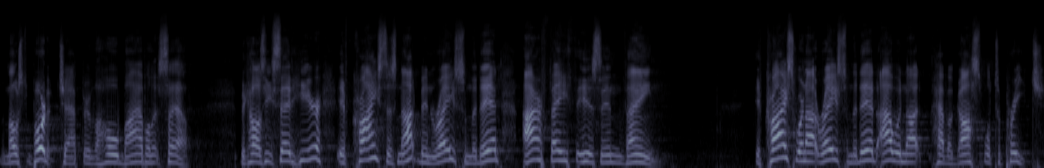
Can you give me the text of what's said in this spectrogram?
the most important chapter of the whole Bible itself, because he said here, if Christ has not been raised from the dead, our faith is in vain. If Christ were not raised from the dead, I would not have a gospel to preach.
